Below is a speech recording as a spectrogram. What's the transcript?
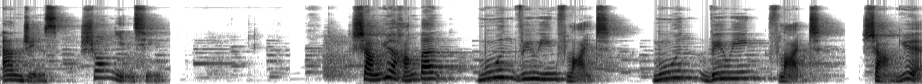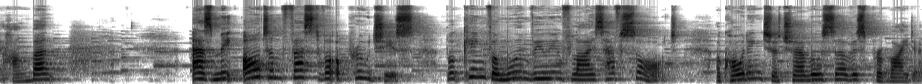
engines，双引擎。赏月航班 moon viewing flight, moon viewing flight, 赏月航班. As Mid-Autumn Festival approaches, booking for moon viewing flights have soared, according to a travel service provider.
